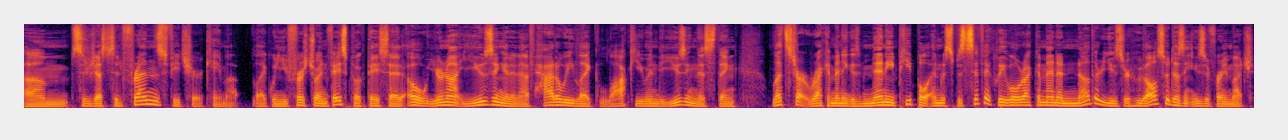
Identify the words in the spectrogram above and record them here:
um, suggested friends feature came up. Like when you first joined Facebook, they said, "Oh, you're not using it enough. How do we like lock you into using this thing? Let's start recommending as many people, and specifically, we'll recommend another user who also doesn't use it very much,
